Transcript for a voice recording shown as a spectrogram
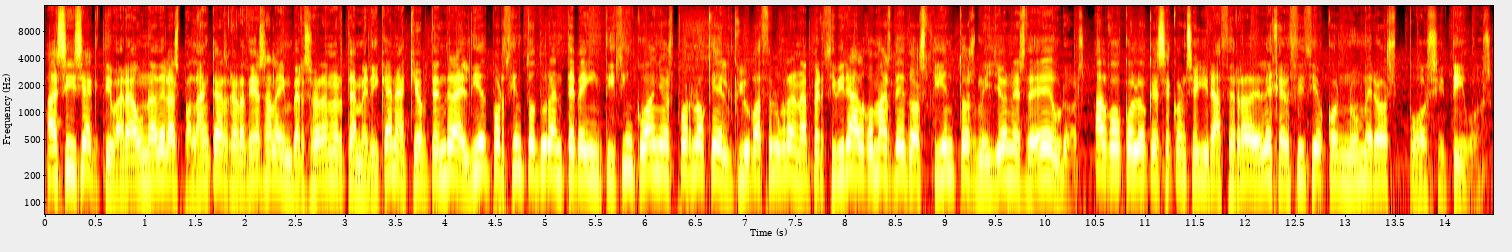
Así se activará una de las palancas gracias a la inversora norteamericana que obtendrá el 10% durante 25 años por lo que el club azulgrana percibirá algo más de 200 millones de euros, algo con lo que se conseguirá cerrar el ejercicio con números positivos.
